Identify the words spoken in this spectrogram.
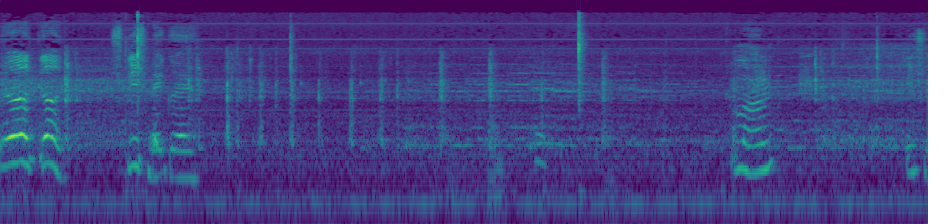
Oh god. Excuse make Gray. Come on. Issue.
